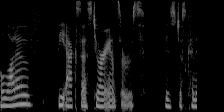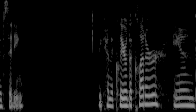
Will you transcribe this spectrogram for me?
a lot of the access to our answers is just kind of sitting. We kind of clear the clutter and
